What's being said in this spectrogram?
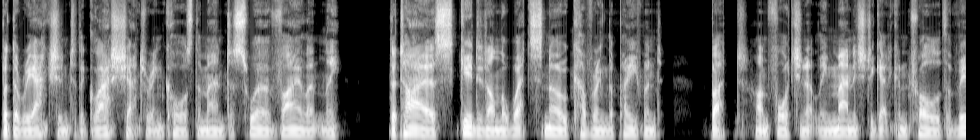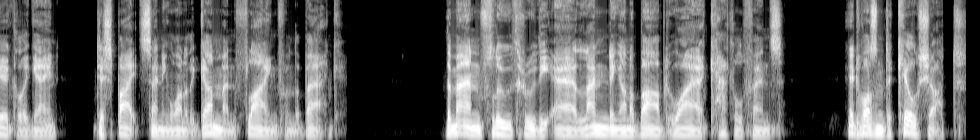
but the reaction to the glass shattering caused the man to swerve violently. The tires skidded on the wet snow covering the pavement, but unfortunately managed to get control of the vehicle again, despite sending one of the gunmen flying from the back. The man flew through the air, landing on a barbed wire cattle fence. It wasn't a kill shot,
